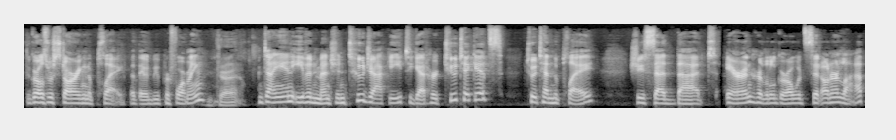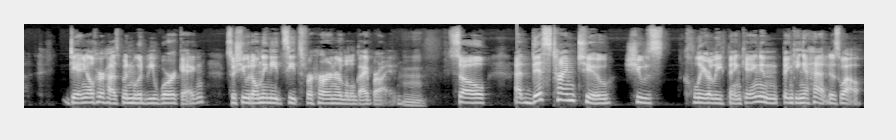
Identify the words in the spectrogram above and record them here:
the girls were starring in a play that they would be performing. Okay. Diane even mentioned to Jackie to get her two tickets to attend the play. She said that Erin, her little girl, would sit on her lap. Daniel, her husband, would be working. So she would only need seats for her and her little guy, Bryan. Mm. So at this time, too, she was clearly thinking and thinking ahead as well.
